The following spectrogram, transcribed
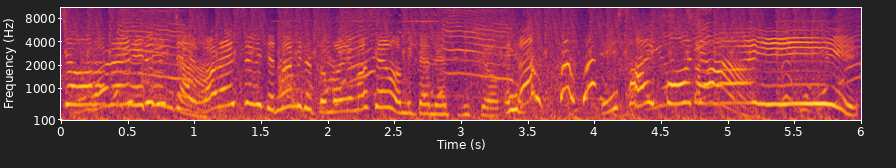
ちゃ笑えるじゃん笑いすぎて涙止まりませんわみたいなやつでしょええ最高じゃんいい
